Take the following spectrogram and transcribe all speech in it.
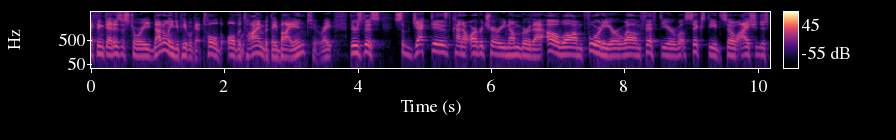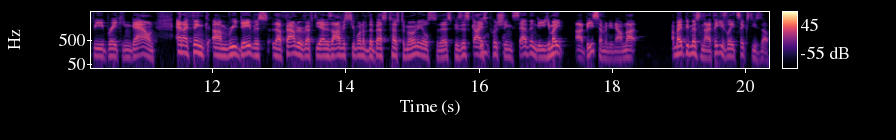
I think that is a story not only do people get told all the time, but they buy into, right? There's this subjective kind of arbitrary number that, oh, well, I'm 40 or well, I'm 50 or well, 60. So I should just be breaking down. And I think um, Reed Davis, the founder of FDN, is obviously one of the best testimonials to this because this guy's pushing 70. He might uh, be 70 now. I'm not, I might be missing that. I think he's late 60s though.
